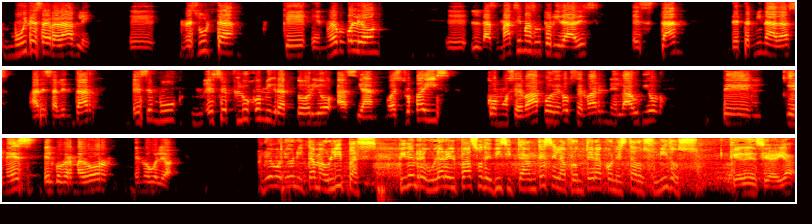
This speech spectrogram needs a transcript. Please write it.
muy desagradable. Eh, resulta que en Nuevo León eh, las máximas autoridades están determinadas a desalentar ese, ese flujo migratorio hacia nuestro país, como se va a poder observar en el audio de quien es el gobernador de Nuevo León. Nuevo León y Tamaulipas piden regular el paso de visitantes en la frontera con Estados Unidos. Quédense allá,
